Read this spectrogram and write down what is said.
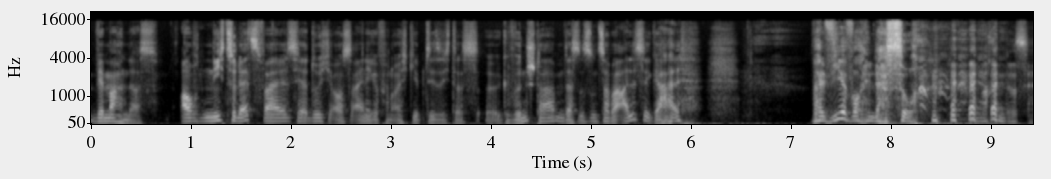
wir machen das. Auch nicht zuletzt, weil es ja durchaus einige von euch gibt, die sich das äh, gewünscht haben. Das ist uns aber alles egal, weil wir wollen das so. Wir machen das,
